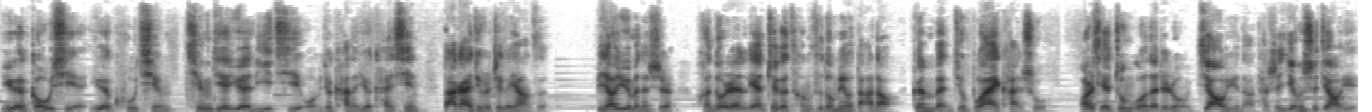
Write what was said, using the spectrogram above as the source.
越狗血越苦情，情节越离奇，我们就看得越开心，大概就是这个样子。比较郁闷的是，很多人连这个层次都没有达到，根本就不爱看书。而且中国的这种教育呢，它是应试教育，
